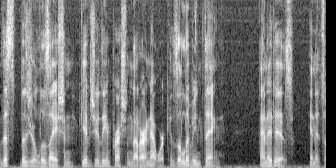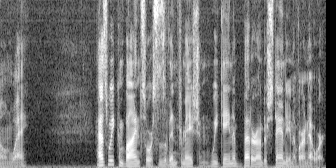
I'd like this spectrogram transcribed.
This visualization gives you the impression that our network is a living thing, and it is, in its own way. As we combine sources of information, we gain a better understanding of our network.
